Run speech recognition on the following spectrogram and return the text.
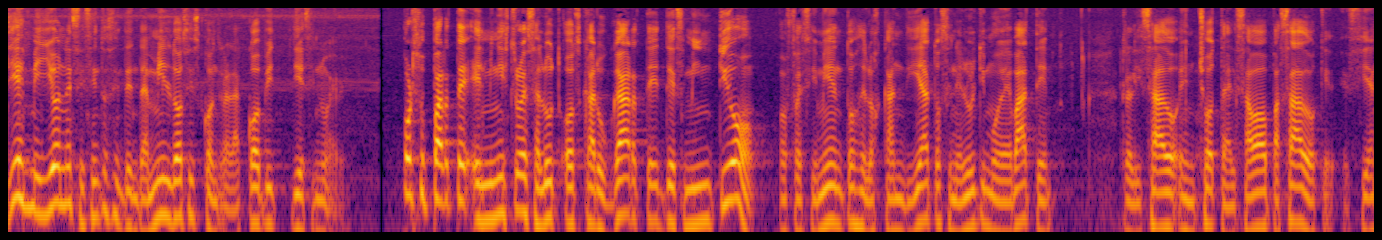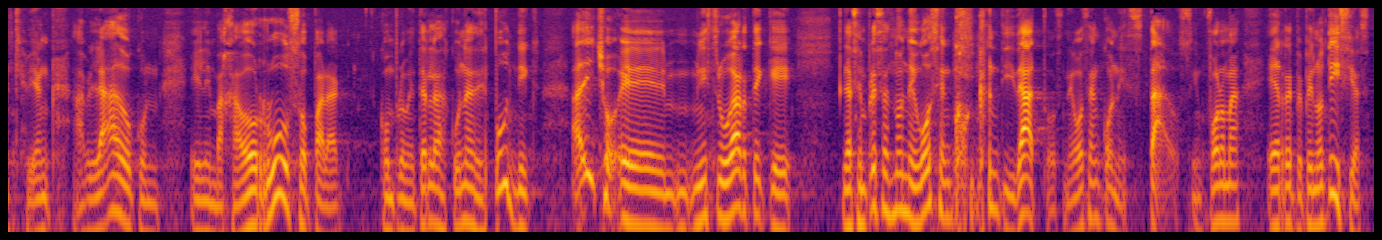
10.670.000 dosis contra la COVID-19. Por su parte, el ministro de Salud, Óscar Ugarte, desmintió ofrecimientos de los candidatos en el último debate realizado en Chota el sábado pasado, que decían que habían hablado con el embajador ruso para comprometer las vacunas de Sputnik. Ha dicho el ministro Ugarte que las empresas no negocian con candidatos, negocian con estados, informa RPP Noticias.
